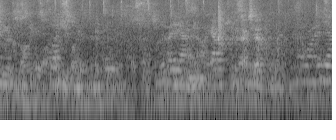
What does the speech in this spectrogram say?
like some? What do you got?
